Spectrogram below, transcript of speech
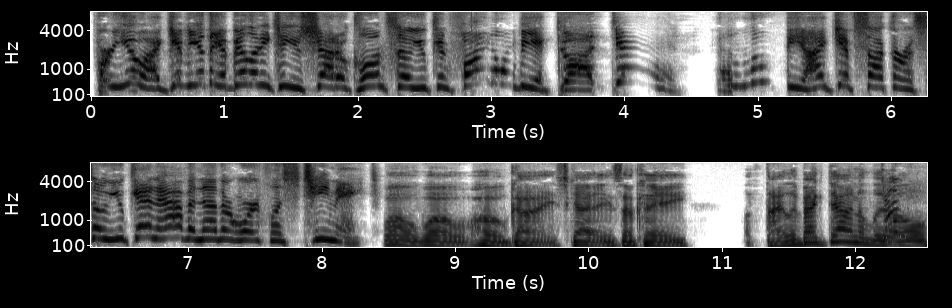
For you, I give you the ability to use Shadow Clone so you can finally be a goddamn! And Luffy, I give Sakura so you can have another worthless teammate. Whoa, whoa, whoa, guys, guys. Okay, let's dial it back down a ナル little.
